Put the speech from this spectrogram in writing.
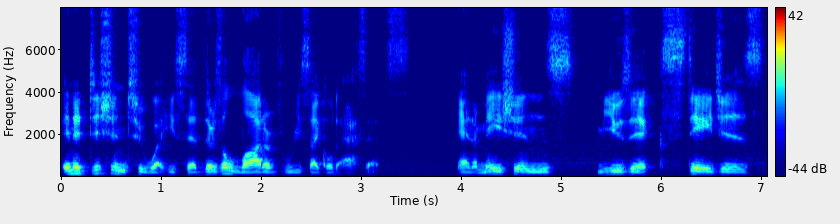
in addition to what he said, there's a lot of recycled assets, animations, music, stages,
